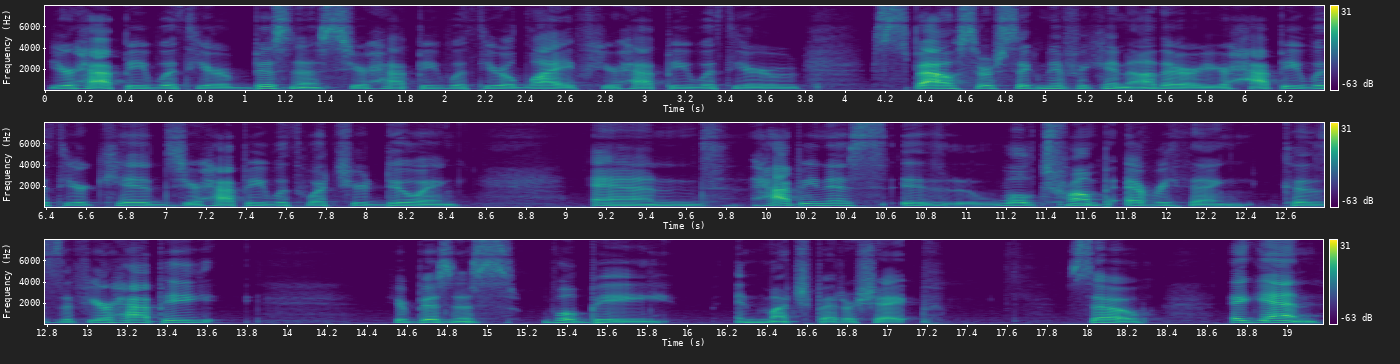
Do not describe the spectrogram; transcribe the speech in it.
You're happy with your business, you're happy with your life, you're happy with your spouse or significant other, you're happy with your kids, you're happy with what you're doing. and happiness is will trump everything because if you're happy, your business will be in much better shape. So, again,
